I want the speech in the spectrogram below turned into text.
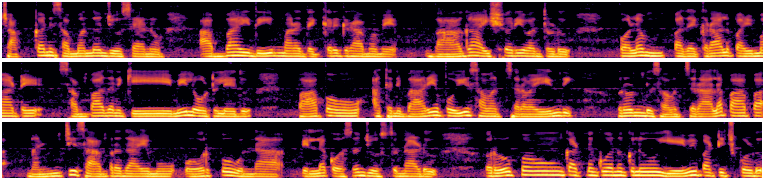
చక్కని సంబంధం చూశాను. అబ్బాయిది మన దగ్గర గ్రామమే. బాగా ఐశ్వర్యవంతుడు. పొలం పదెకరాలు పైమాటే సంపాదనకి ఏమీ లోటు లేదు. పాపం అతని భార్య పోయి సంవత్సరం అయింది రెండు సంవత్సరాల పాప. మంచి సాంప్రదాయము ఓర్పు ఉన్న పిల్ల కోసం చూస్తున్నాడు. రూపం కట్న కొనుకలు ఏమీ పట్టించుకోడు.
